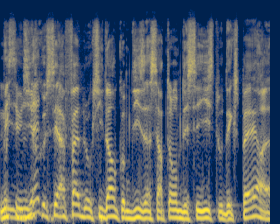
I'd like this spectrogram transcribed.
mais c'est une dire dette. que c'est la fin de l'Occident, comme disent un certain nombre d'essayistes ou d'experts, euh,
